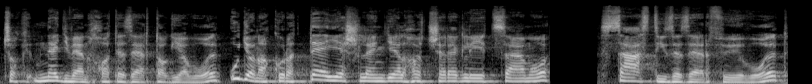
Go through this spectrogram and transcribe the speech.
csak 46 ezer tagja volt, ugyanakkor a teljes lengyel hadsereg létszáma 110 ezer fő volt,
